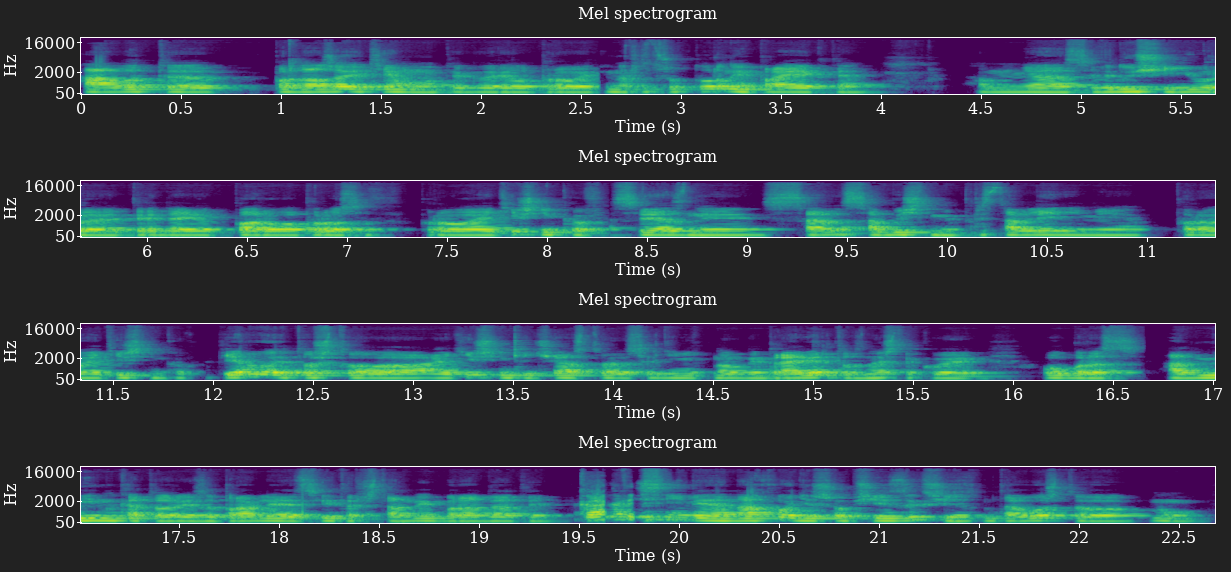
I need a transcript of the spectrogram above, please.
А вот э, продолжая тему, ты говорил про инфраструктурные проекты. У меня соведущий Юра передает пару вопросов про айтишников, связанные с, с обычными представлениями про айтишников. Первое, то, что айтишники часто, среди них много интровертов, знаешь, такой образ админ, который заправляет свитер, штаны бородатый. Как ты с ними находишь общий язык с учетом того, что, ну,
